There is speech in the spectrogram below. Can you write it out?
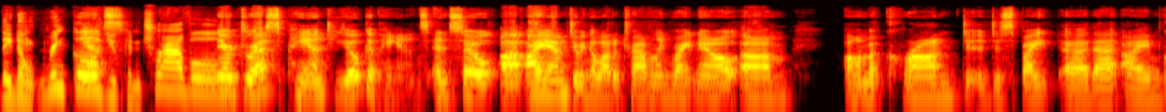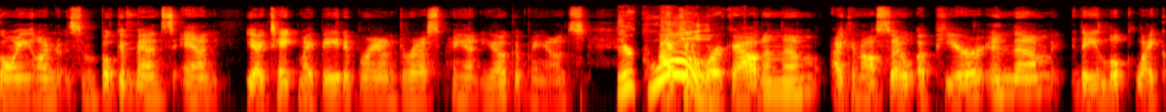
They don't wrinkle. Yes. You can travel. They're dress pant yoga pants. And so uh, I am doing a lot of traveling right now. Um, Omicron, d- despite uh, that, I am going on some book events and yeah, I take my Betabrand dress pant yoga pants. They're cool. I can work out in them. I can also appear in them. They look like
